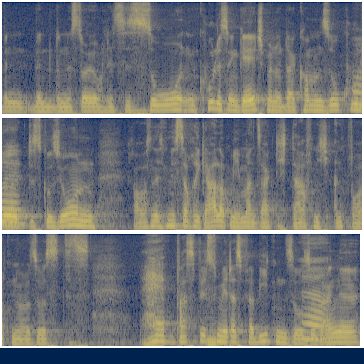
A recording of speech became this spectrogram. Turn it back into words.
wenn, wenn du dann eine Story hochlädst, das ist so ein cooles Engagement und da kommen so coole Voll. Diskussionen raus. Und es mir ist auch egal, ob mir jemand sagt, ich darf nicht antworten oder so. Das, das, hä, was willst du mir das verbieten? So, Ja. solange,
